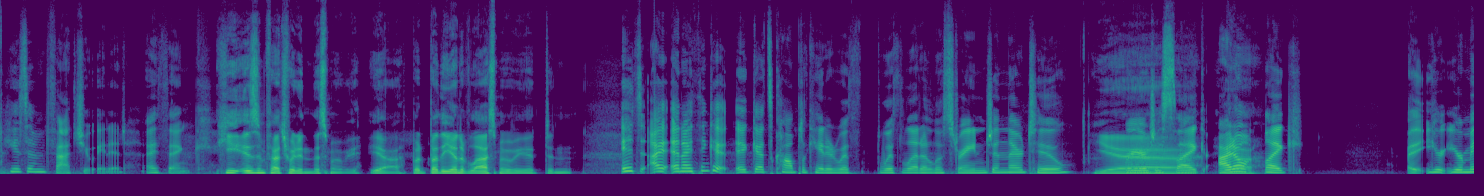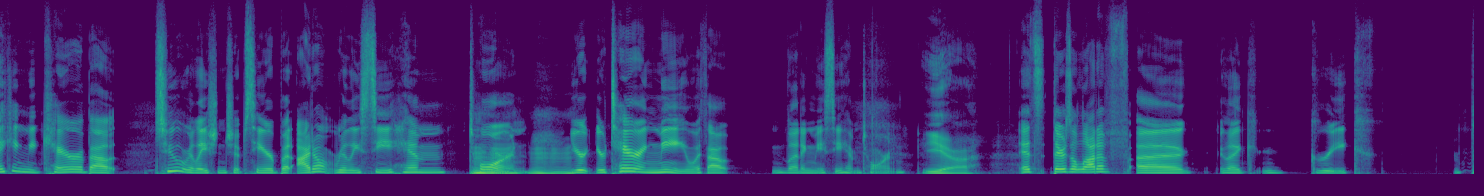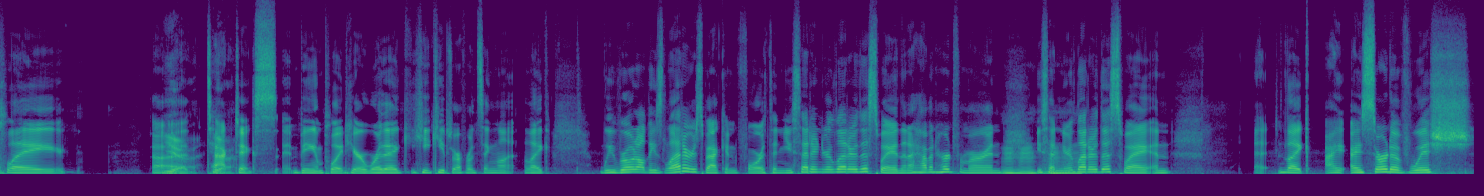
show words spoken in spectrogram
He's infatuated, I think. he is infatuated in this movie. Yeah. But by the end of last movie it didn't. It's I and I think it, it gets complicated with with Leta Lestrange in there too. yeah Where you're just like, I yeah. don't like you're you're making me care about two relationships here, but I don't really see him Mhm, torn. mhm. You're you're tearing me without letting me see him torn. yeah It's there's a lot of uh like Greek play uh, Yeah, yeah. tactics being employed here, where they he keeps referencing like we wrote all these letters back and forth, and you said in your letter this way, and then I haven't heard from her, and Mhm, you said in your mhm. letter this way, and uh, like I I sort of wish.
